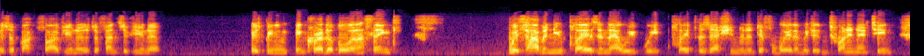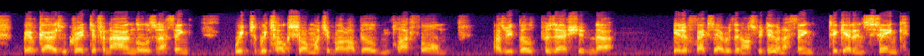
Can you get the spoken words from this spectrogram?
as a back five unit, a defensive unit, has been incredible. And I think with having new players in there, we, we play possession in a different way than we did in 2019. We have guys with great different angles, and I think we, we talk so much about our building platform as we build possession that it affects everything else we do. And I think to get in sync,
